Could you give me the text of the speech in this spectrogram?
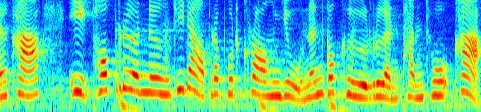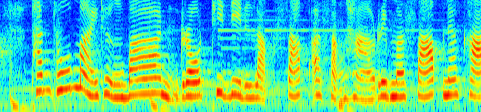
นะคะ อีกภพเรือนหนึ่งที่ดาวพระพุธครองอยู่นั่นก็คือเรือนพันธุค่ะ พันธุหมายถึงบ้านรถที่ดินหลักทรัพย์ อสังหาริมทรัพย์นะคะ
